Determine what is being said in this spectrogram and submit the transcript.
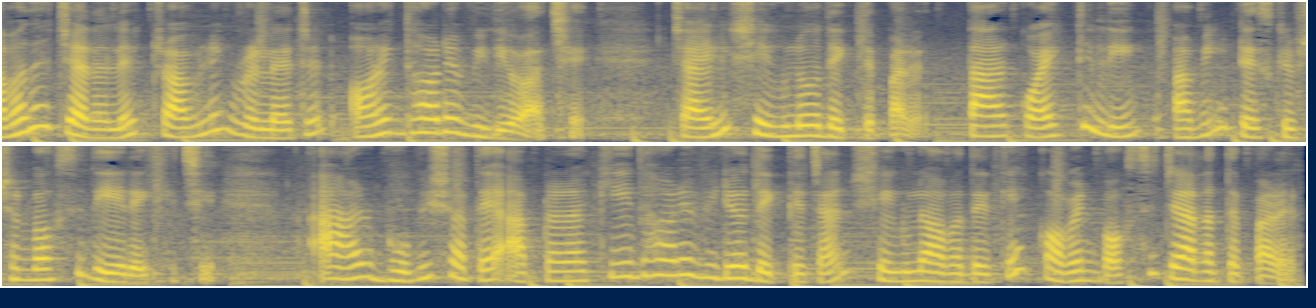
আমাদের চ্যানেলে ট্রাভেলিং রিলেটেড অনেক ধরনের ভিডিও আছে, চাইলে সেগুলোও দেখতে পারেন। তার কয়েকটি লিঙ্ক আমি ডেসক্রিপশন বক্সে দিয়ে রেখেছি। আর ভবিষ্যতে আপনারা কী ধরনের ভিডিও দেখতে চান সেগুলো আমাদেরকে কমেন্ট বক্সে জানাতে পারেন।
